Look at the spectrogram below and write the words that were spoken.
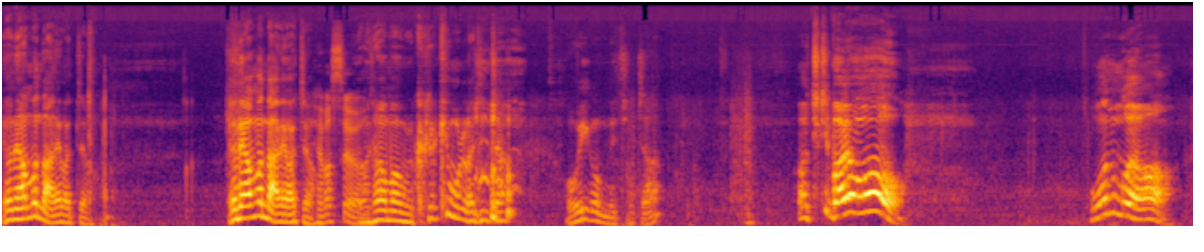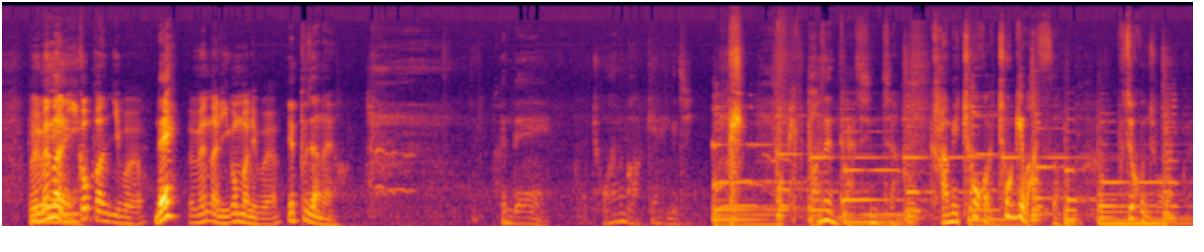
연애 한 번도 안 해봤죠? 연애 한 번도 안 해봤죠? 해봤어요. 여자 마음을 그렇게 몰라 진짜 어이가 없네 진짜 아 찍지 마요 뭐 하는 거야 왜 근데- 맨날 이것만 입어요? 네? 왜 맨날 이것만 입어요? 예쁘잖아요 근데 좋아하는 거 같긴 해 그치? 100%야 진짜. 감이 촉, 촉이 왔어. 무조건 좋아하는 거야.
